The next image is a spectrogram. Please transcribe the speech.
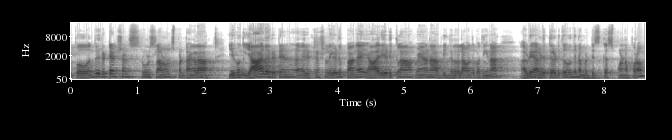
இப்போ வந்து ரிட்டன்ஷன்ஸ் ரூல்ஸ்லாம் அனௌன்ஸ் பண்ணிட்டாங்களா? இவங்க யார் ரிட்டன் ரிட்டன்ஷனில் எடுப்பாங்க? யார் எடுக்கலாம்? வேணாம் அப்படிங்கிறதெல்லாம் வந்து பார்த்திங்கன்னா அப்படியே அடுத்தடுத்து வந்து நம்ம டிஸ்கஸ் பண்ண போகிறோம்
